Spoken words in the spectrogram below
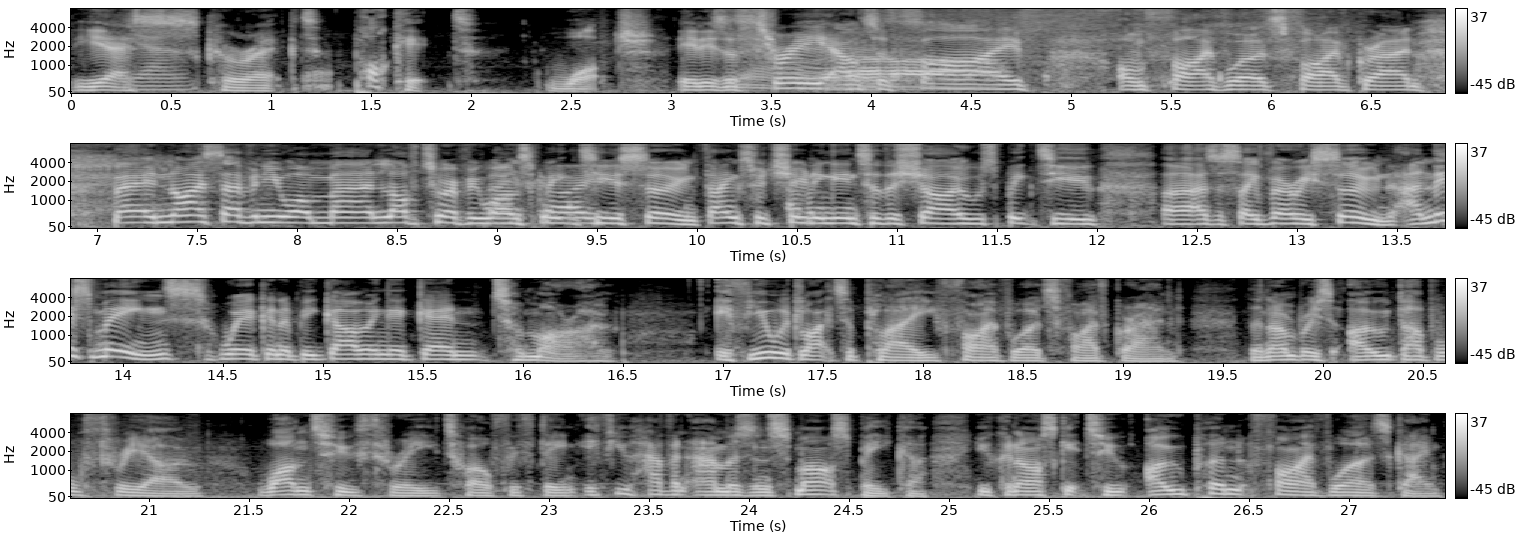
Yes, correct. Pocket. Watch. It is a three out of five on five words, five grand. Ben, nice having you on, man. Love to everyone. Thanks, Speak guys. to you soon. Thanks for tuning into the show. Speak to you, uh, as I say, very soon. And this means we're going to be going again tomorrow. If you would like to play five words, five grand, the number is 0330 123 1215. If you have an Amazon smart speaker, you can ask it to open five words game.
